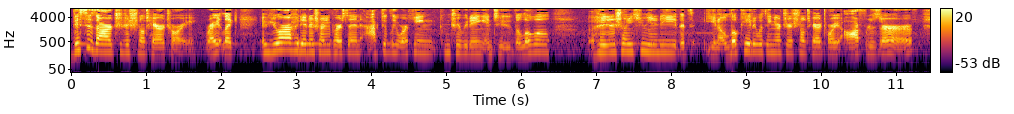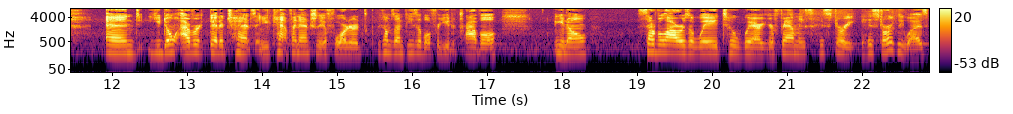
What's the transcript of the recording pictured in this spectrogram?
this is our traditional territory, right? Like if you're a Haudenosaunee person actively working, contributing into the local Haudenosaunee community that's, you know, located within your traditional territory off reserve, and you don't ever get a chance and you can't financially afford or it becomes unfeasible for you to travel, you know, several hours away to where your family's history historically was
